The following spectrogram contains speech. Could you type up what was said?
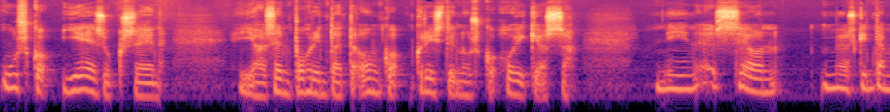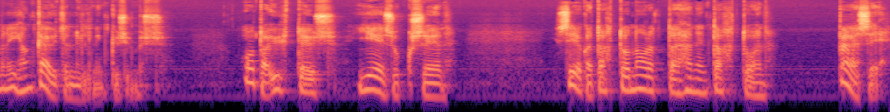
usko Jeesukseen ja sen pohdinta, että onko kristinusko oikeassa, niin se on myöskin tämmöinen ihan käytännöllinen kysymys. Ota yhteys Jeesukseen. Se, joka tahtoo noudattaa hänen tahtoaan, pääsee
